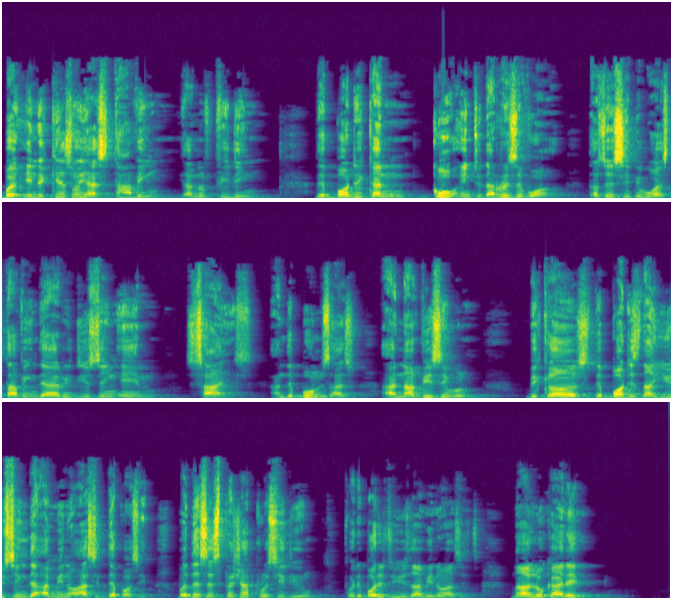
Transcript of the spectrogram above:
But in the case where you are starving, you are not feeding, the body can go into that reservoir. That's why you see people are starving, they are reducing in size, and the bones are, are not visible because the body is not using the amino acid deposit. But there's a special procedure for the body to use amino acids. Now look at it.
